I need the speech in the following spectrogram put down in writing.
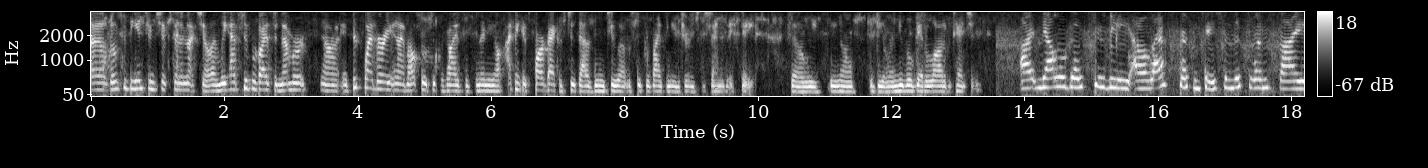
uh, those are the internships in a nutshell. And we have supervised a number uh, at this library, and I've also supervised as many. I think as far back as 2002, I was supervising interns for San Jose State. So we, we know the deal, and you will get a lot of attention. Uh, now we'll go to the uh, last presentation. This one's by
